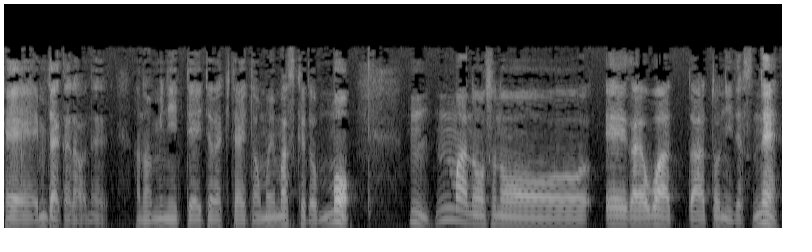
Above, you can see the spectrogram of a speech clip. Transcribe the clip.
えー、見たい方はね、あの、見に行っていただきたいと思いますけども、うん。まあ、あの、その、映画が終わった後にですね、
